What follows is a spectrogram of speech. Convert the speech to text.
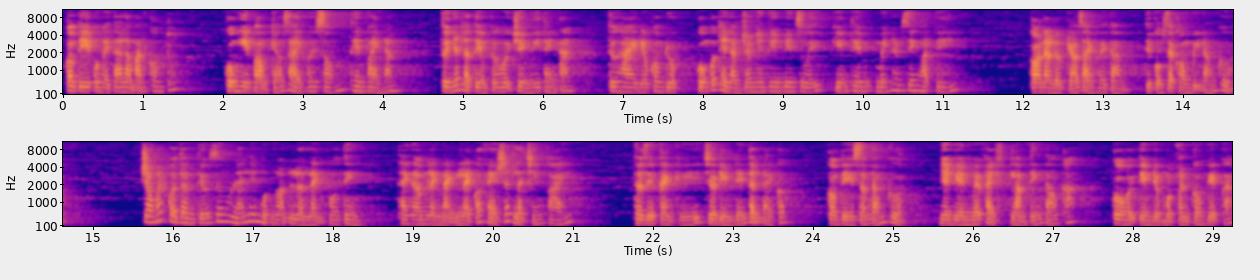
Công ty của người ta làm ăn không tốt, cũng hy vọng kéo dài hơi sống thêm vài năm. Thứ nhất là tìm cơ hội chuyển nguy thành an, thứ hai nếu không được cũng có thể làm cho nhân viên bên dưới kiếm thêm mấy năm sinh hoạt phí. Có năng lực kéo dài hơi tàn thì cũng sẽ không bị đóng cửa. Trong mắt của tầm thiếu dương lóe lên một ngọn lửa lạnh vô tình, thanh âm lạnh lạnh lại có vẻ rất là chính phái. Thời dịp cảnh khí chờ điểm đến tận đáy cốc, công ty sớm đóng cửa, nhân viên mới phải làm tính táo khác, cơ hội tìm được một phần công việc khác,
